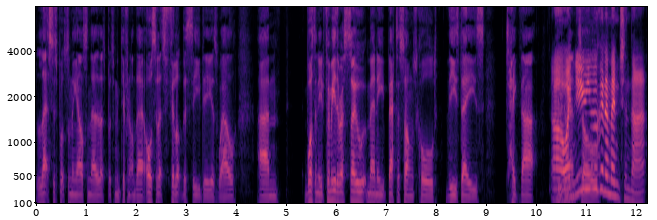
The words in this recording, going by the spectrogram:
let's just put something else on there. Let's put something different on there. Also, let's fill up the CD as well. Um, wasn't it for me. There are so many better songs called these days. Take that. Oh, I knew you were going to mention that.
